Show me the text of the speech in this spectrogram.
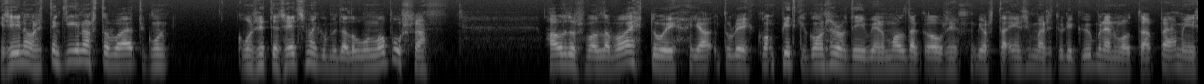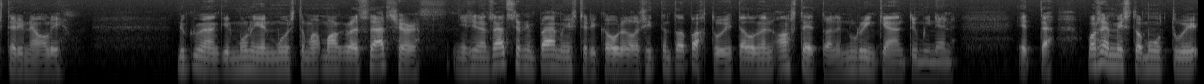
Ja siinä on sitten kiinnostavaa, että kun kun sitten 70-luvun lopussa hallitusvalta vaihtui ja tuli pitkä konservatiivinen valtakausi, josta ensimmäiset yli kymmenen vuotta pääministerinä oli nykyäänkin monien muistama Margaret Thatcher, niin siinä Thatcherin pääministerikaudella sitten tapahtui tällainen asteittainen nurinkääntyminen, että vasemmisto muuttui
